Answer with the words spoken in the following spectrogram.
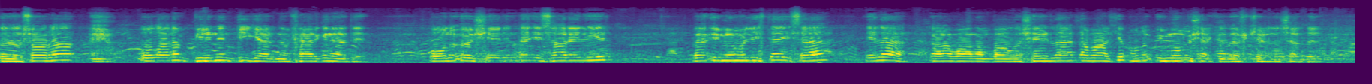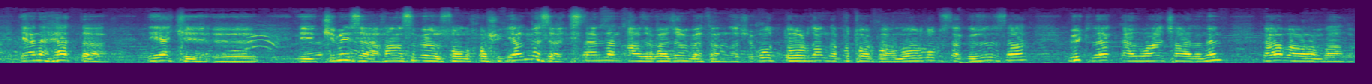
E, Sonra onların birinin digərinin fərqi nədir? Onu öz şeirində izhar eləyir və ümumilikdə isə elə Qarabağla bağlı şeirlər də var ki, bunu ümumi şəkildə çəndirir. Yəni hətta deyək ki, e, e, kiminsə hansı mövzusu onun xoşu gəlməsə, istənilən Azərbaycan vətəndaşı, o doğrudan da bu torpağın oğludursa, qızıdırsa, mütləq Əlvahid Çaylının Qarabağla bağlı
